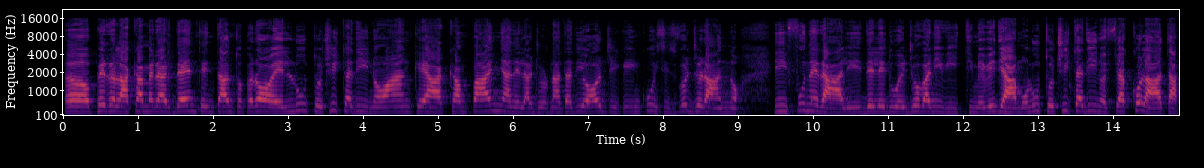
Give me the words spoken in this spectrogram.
uh, per la Camera Ardente, intanto però è lutto cittadino anche a Campagna nella giornata di oggi in cui si svolgeranno i funerali delle due giovani vittime. Vediamo lutto cittadino e fiaccolata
